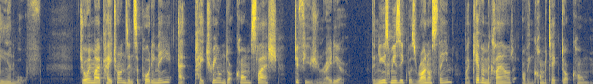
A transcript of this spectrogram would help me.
Ian Woolf. Join my patrons in supporting me at patreon.com slash diffusionradio. The news music was Rhinos theme by Kevin MacLeod of Incompetech.com.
